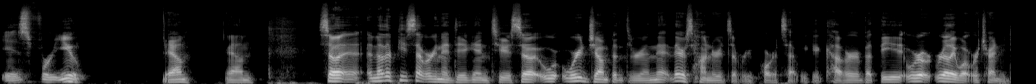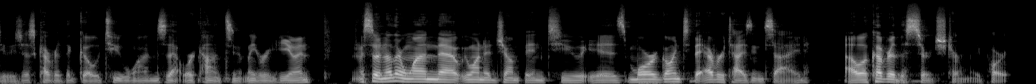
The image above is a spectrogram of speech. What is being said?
is for you. Yeah. Yeah. So another piece that we're going to dig into. So we're, jumping through, and there's hundreds of reports that we could cover, but the really what we're trying to do is just cover the go-to ones that we're constantly reviewing. So another one that we want to jump into is more going to the advertising side. Uh, we'll cover the search term report.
